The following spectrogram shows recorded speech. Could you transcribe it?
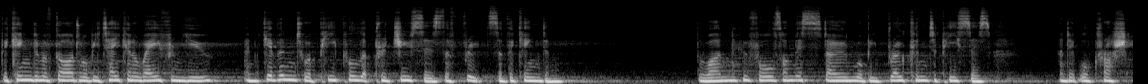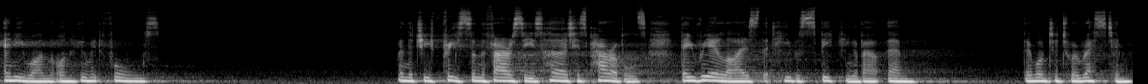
the kingdom of God will be taken away from you and given to a people that produces the fruits of the kingdom. The one who falls on this stone will be broken to pieces, and it will crush anyone on whom it falls. When the chief priests and the Pharisees heard his parables, they realized that he was speaking about them. They wanted to arrest him,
